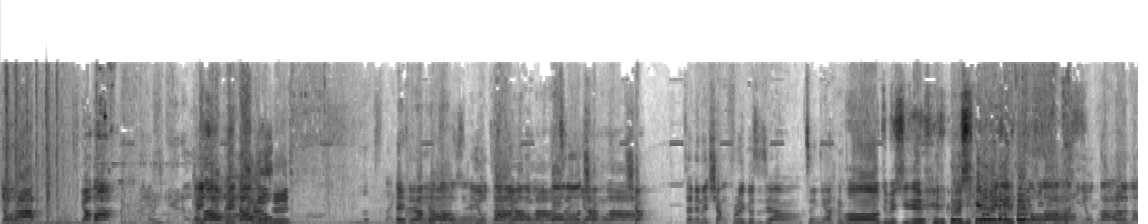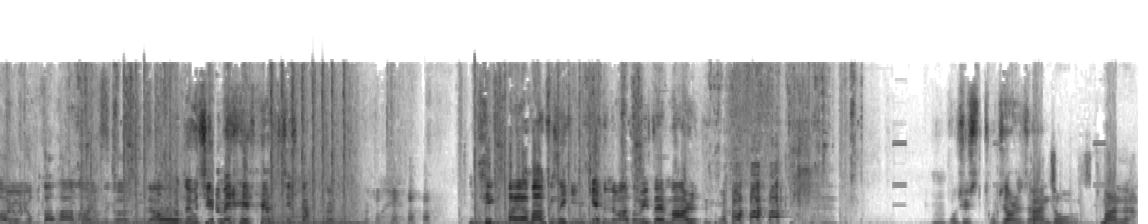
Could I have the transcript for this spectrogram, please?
咬他，咬到。可以刀可以刀，哎，怎样啊？有大然后不刀，然后怎样啦抢抢，在那边抢 frag 是怎样啊？怎样？哦，对不起对不起对不起对不起对不起，好啦，你有大了，然后又又不到他，然后又那个这样。哦，对不起妹，对不起。奇怪，他妈不是影片的吗？怎么一直在骂人？嗯，我去我去找人杀慢。走慢了。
